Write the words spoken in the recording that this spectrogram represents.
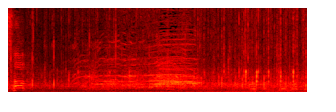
ました。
